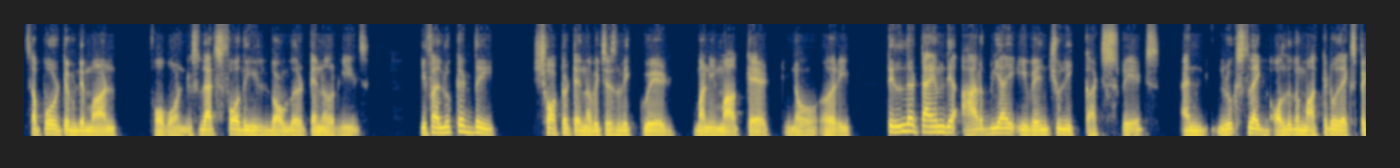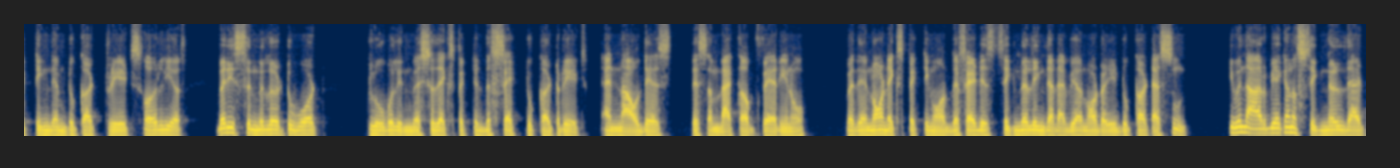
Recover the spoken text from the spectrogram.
supportive demand for bonding so that's for the longer tenor yields if I look at the shorter tenor, which is liquid, money market, you know, uh, early, till the time the RBI eventually cuts rates, and looks like although the market was expecting them to cut rates earlier, very similar to what global investors expected the Fed to cut rates. And now there's there's some backup where, you know, where they're not expecting or the Fed is signaling that we are not ready to cut as soon. Even the RBI kind of signaled that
